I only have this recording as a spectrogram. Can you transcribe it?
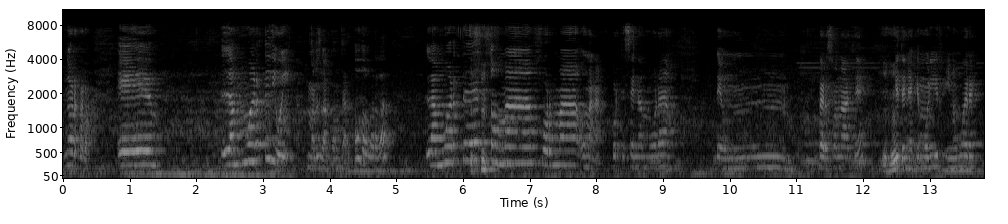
no recuerdo. Eh, la muerte, digo, y no les voy a contar todo, ¿verdad? La muerte toma forma humana, porque se enamora de un personaje que tenía que morir y no muere.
